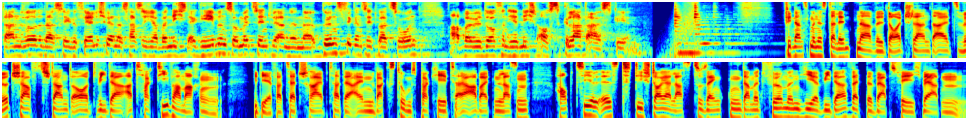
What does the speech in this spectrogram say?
dann würde das sehr gefährlich werden. Das hat sich aber nicht ergeben. Somit sind wir in einer günstigen Situation. Aber wir dürfen hier nicht aufs Glatteis gehen. Finanzminister Lindner will Deutschland als Wirtschaftsstandort wieder attraktiver machen. Wie die FAZ schreibt, hat er ein Wachstumspaket erarbeiten lassen. Hauptziel ist, die Steuerlast zu senken, damit Firmen hier wieder wettbewerbsfähig werden.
